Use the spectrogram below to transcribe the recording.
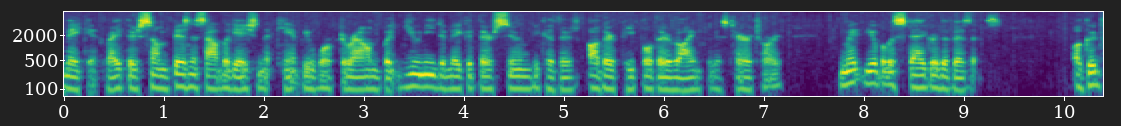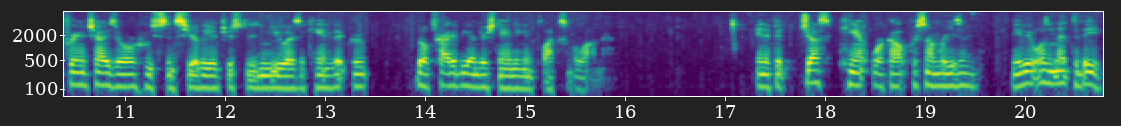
make it, right? There's some business obligation that can't be worked around, but you need to make it there soon because there's other people that are vying for this territory. You might be able to stagger the visits. A good franchisor who's sincerely interested in you as a candidate group, they'll try to be understanding and flexible on that. And if it just can't work out for some reason, maybe it wasn't meant to be.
